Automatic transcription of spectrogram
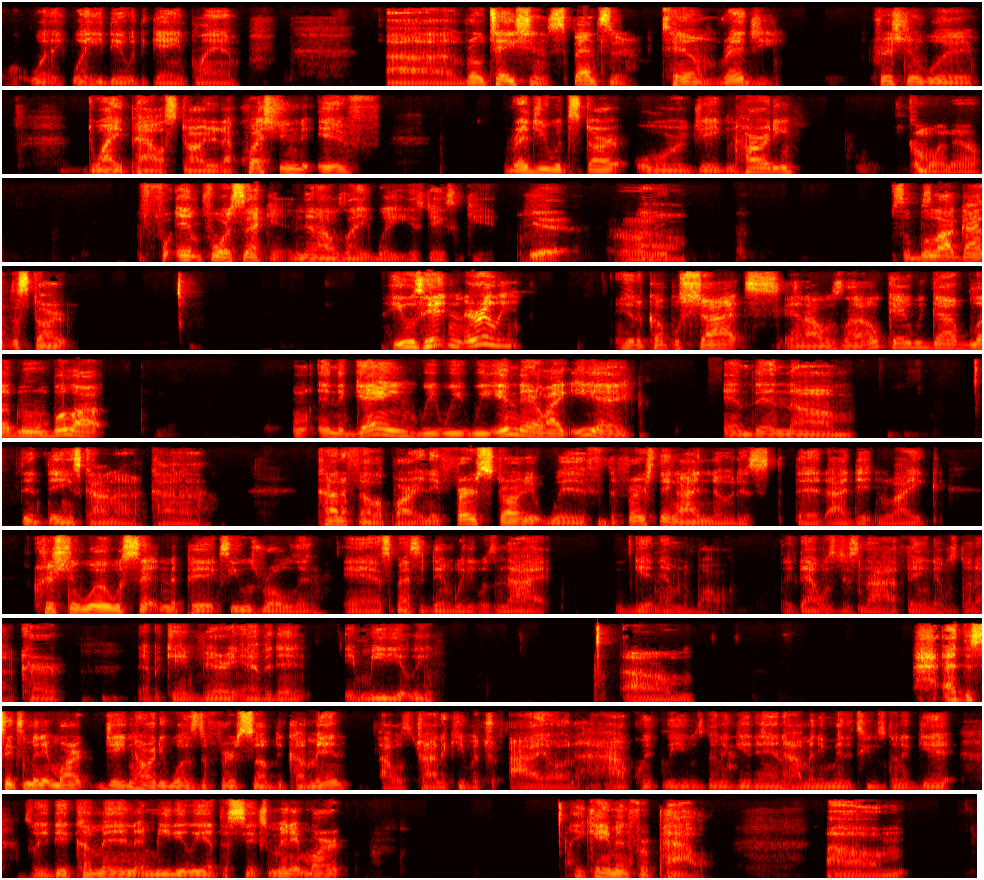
what what he did with the game plan. Uh, rotations: Spencer, Tim, Reggie, Christian Wood, Dwight Powell started. I questioned if Reggie would start or Jaden Hardy come on now. for in, for a second, and then I was like, "Wait, it's Jason Kidd." Yeah. Um, Um, so Bullock got the start. He was hitting early, hit a couple shots, and I was like, "Okay, we got Blood Moon Bullock in the game. We we we in there like EA." And then um, then things kind of kind of kind of fell apart. And it first started with the first thing I noticed that I didn't like. Christian Wood was setting the picks, he was rolling, and Spencer Dinwiddie was not getting him the ball. Like that was just not a thing that was going to occur. That became very evident immediately. Um, at the six minute mark, Jaden Hardy was the first sub to come in. I was trying to keep an eye on how quickly he was going to get in, how many minutes he was going to get. So he did come in immediately at the six minute mark. He came in for Powell. Um,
